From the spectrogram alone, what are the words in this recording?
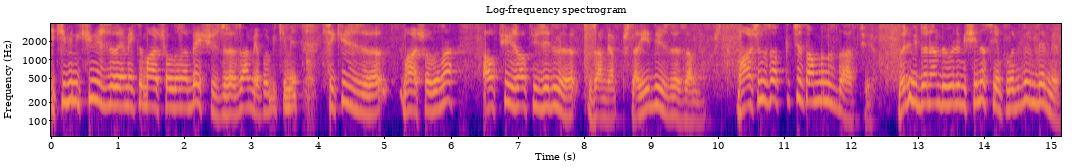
2200 lira emekli maaş olana 500 lira zam yapıp 2800 lira maaş olana 600-650 lira zam yapmışlar. 700 lira zam yapmışlar. Maaşınız arttıkça zammınız da artıyor. Böyle bir dönemde böyle bir şey nasıl yapılabilir bilemiyorum.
